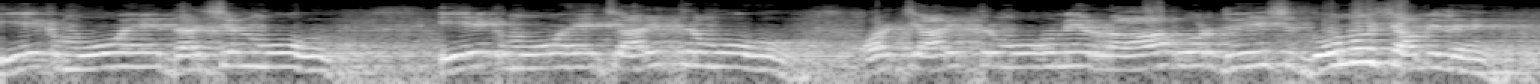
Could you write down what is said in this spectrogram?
एक मोह है दर्शन मोह, एक मोह है चारित्र मोह, और चारित्र मोह में राग और द्वेष दोनों शामिल हैं।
